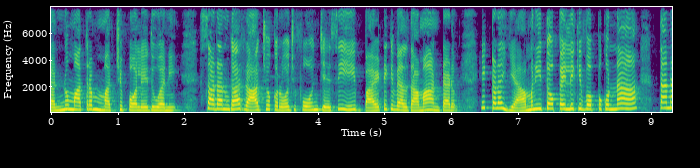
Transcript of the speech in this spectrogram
నన్ను మాత్రం మర్చిపోలేదు అని. సడన్గా రాజ్ ఒక రోజు ఫోన్ చేసి బయటికి వెళ్దామా అంటాడు. ఇక్కడ యామినితో పెళ్ళికి ఒప్పుకున్నా తన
